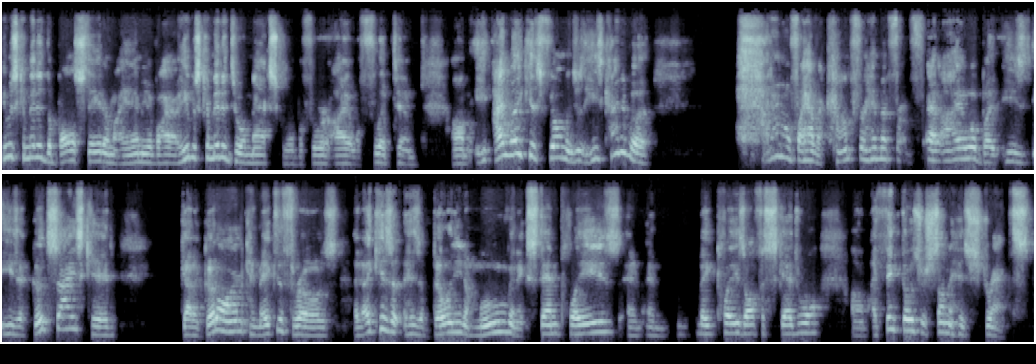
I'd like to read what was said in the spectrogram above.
he was committed to Ball State or Miami of Iowa. He was committed to a MAC school before Iowa flipped him. Um, he, I like his film and just he's kind of a I don't know if I have a comp for him at, at Iowa, but he's he's a good sized kid, got a good arm, can make the throws. I like his his ability to move and extend plays and, and make plays off a schedule. Um, I think those are some of his strengths.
